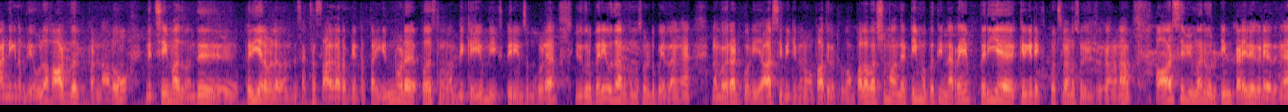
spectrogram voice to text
அன்றைக்கி நம்ம எவ்வளோ ஹார்ட் ஒர்க் பண்ணாலும் நிச்சயமாக அது வந்து பெரிய லெவலில் வந்து சக்ஸஸ் ஆகாது அப்படின்றது தான் என்னோட பர்சனல் நம்பிக்கையும் எக்ஸ்பீரியன்ஸும் கூட. இதுக்கு ஒரு பெரிய உதாரணத்தை நம்ம சொல்லிட்டு போயிடலாங்க. நம்ம விராட் கோலி ஆர்சிபி டீம் நம்ம பார்த்துக்கிட்டு இருக்கோம். பல வருஷமாக அந்த டீமை பற்றி நிறைய பெரிய கிரிக்கெட் எக்ஸ்பர்ட்ஸ்லாம் என்ன சொல்லிட்டு இருக்காங்கன்னா ஆர்சிபி மாதிரி ஒரு டீம் கிடையவே கிடையாதுங்க.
